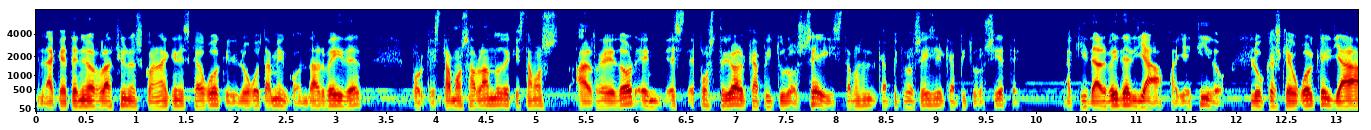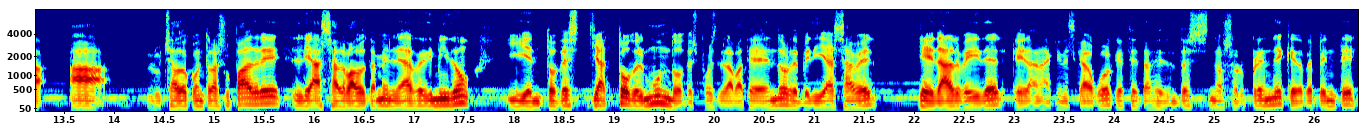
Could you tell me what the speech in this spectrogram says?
en la que ha tenido relaciones con Anakin Skywalker y luego también con Darth Vader, porque estamos hablando de que estamos alrededor, es posterior al capítulo 6, estamos en el capítulo 6 y el capítulo 7. Aquí Darth Vader ya ha fallecido, Luke Skywalker ya ha luchado contra su padre, le ha salvado también, le ha redimido y entonces ya todo el mundo después de la batalla de Endor debería saber que Darth Vader era Anakin Skywalker, etcétera, etcétera. Entonces nos sorprende que de repente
